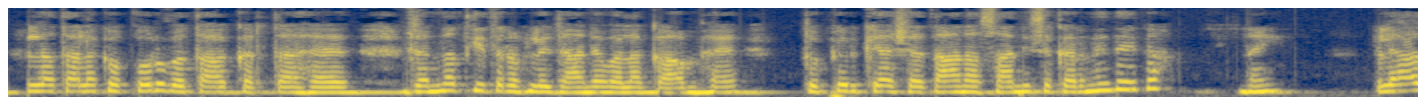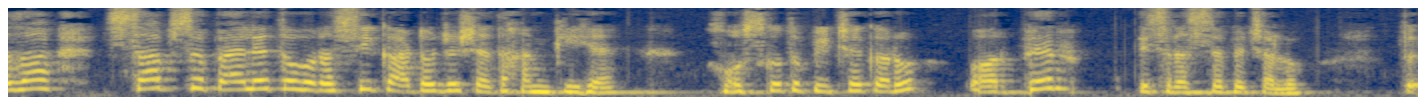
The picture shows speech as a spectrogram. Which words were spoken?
अल्लाह ताला का कुर्ब अता करता है, जन्नत की तरफ़ ले जाने वाला काम है तो फिर क्या शैतान आसानी से करने देगा? नहीं। लिहाजा सबसे पहले तो वो रस्सी काटो जो शैतान की है, उसको तो पीछे करो और फिर इस रस्ते पे चलो। तो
